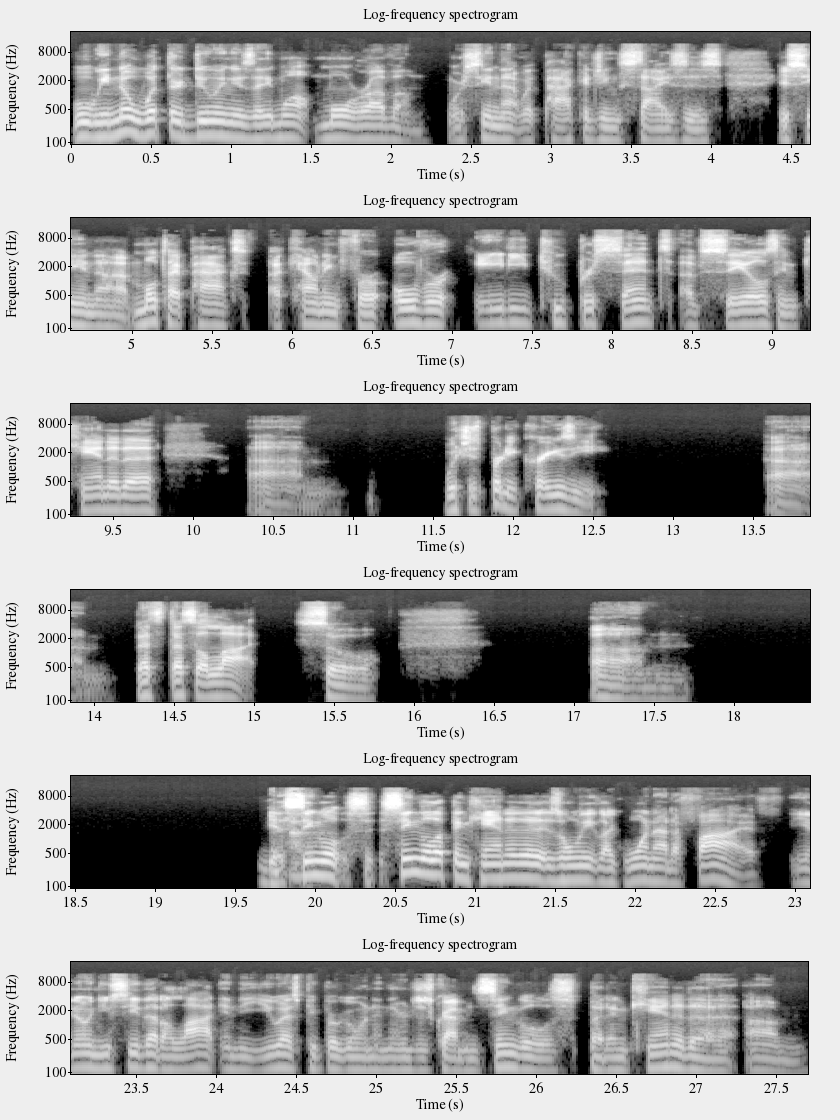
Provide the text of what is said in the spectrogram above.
Well, we know what they're doing is they want more of them. We're seeing that with packaging sizes. You're seeing uh, multi packs accounting for over 82% of sales in Canada, um, which is pretty crazy. Um, that's that's a lot. So, um, Yeah. the single single up in Canada is only like one out of five, you know, and you see that a lot in the US. People are going in there and just grabbing singles, but in Canada, um,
